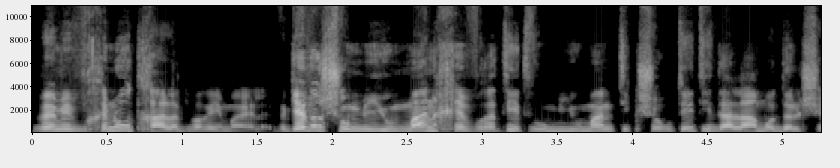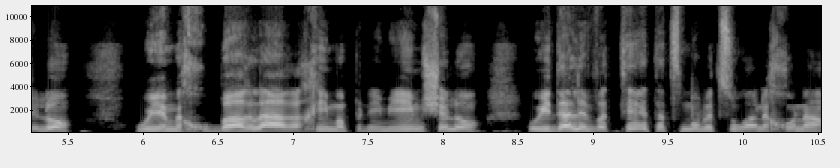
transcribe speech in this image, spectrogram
והם יבחנו אותך על הדברים האלה. וגבר שהוא מיומן חברתית והוא מיומן תקשורתית ידע לעמוד על שלו, הוא יהיה מחובר לערכים הפנימיים שלו, הוא ידע לבטא את עצמו בצורה נכונה,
